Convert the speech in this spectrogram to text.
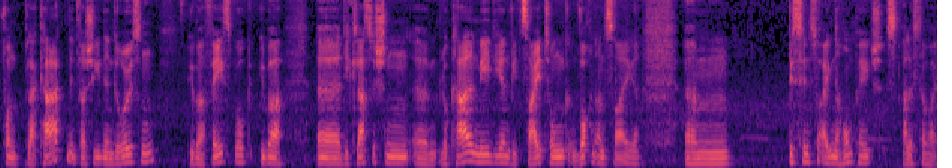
von Plakaten in verschiedenen Größen über Facebook, über äh, die klassischen ähm, lokalen Medien wie Zeitung und Wochenanzeige, ähm, bis hin zu eigener Homepage ist alles dabei.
